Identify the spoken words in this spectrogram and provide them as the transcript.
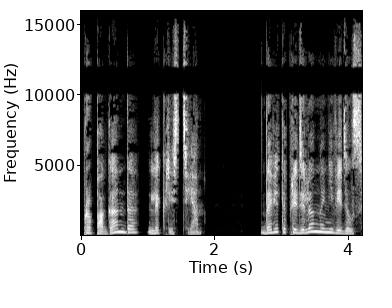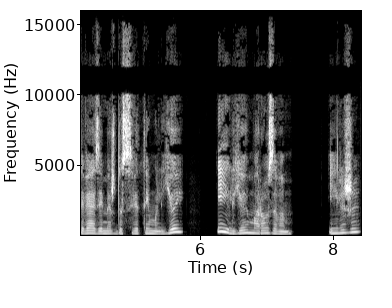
пропаганда для крестьян. Давид определенно не видел связи между святым Ильей и Ильей Морозовым. Или же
